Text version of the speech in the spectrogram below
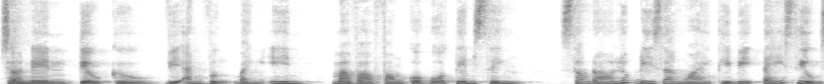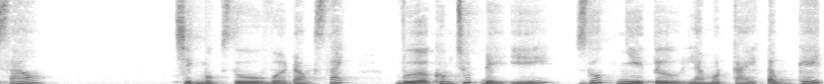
Cho nên tiểu cửu vì ăn vựng bánh in mà vào phòng của hỗ tiên sinh, sau đó lúc đi ra ngoài thì bị té xỉu sao? Trình Mục Du vừa đọc sách, vừa không chút để ý, giúp Nhi Tử làm một cái tổng kết.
